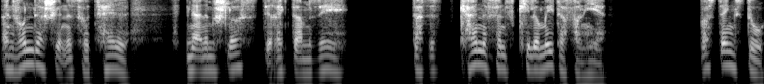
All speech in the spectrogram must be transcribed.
Ein wunderschönes Hotel in einem Schloss direkt am See. Das ist keine fünf Kilometer von hier. Was denkst du,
